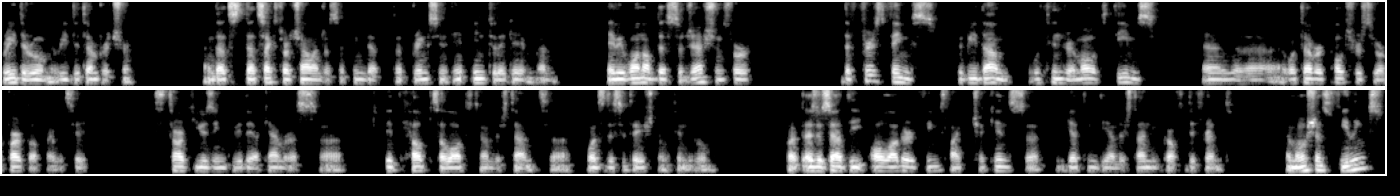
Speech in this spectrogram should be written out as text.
read the room, read the temperature and that's that's extra challenges I think that that brings in, in, into the game. And maybe one of the suggestions or the first things to be done within remote teams and uh, whatever cultures you're part of, I would say, start using video cameras. Uh, it helps a lot to understand uh, what's the situation within the room. But as you said, the all other things like check-ins, uh, getting the understanding of different emotions, feelings,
